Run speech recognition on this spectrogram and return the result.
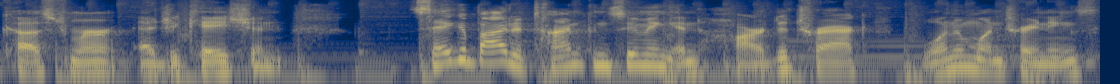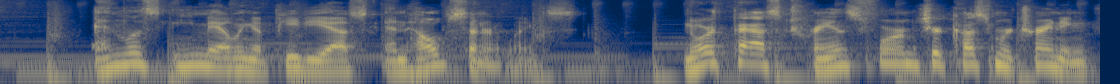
customer education. Say goodbye to time consuming and hard to track one on one trainings, endless emailing of PDFs, and help center links. NorthPass transforms your customer training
